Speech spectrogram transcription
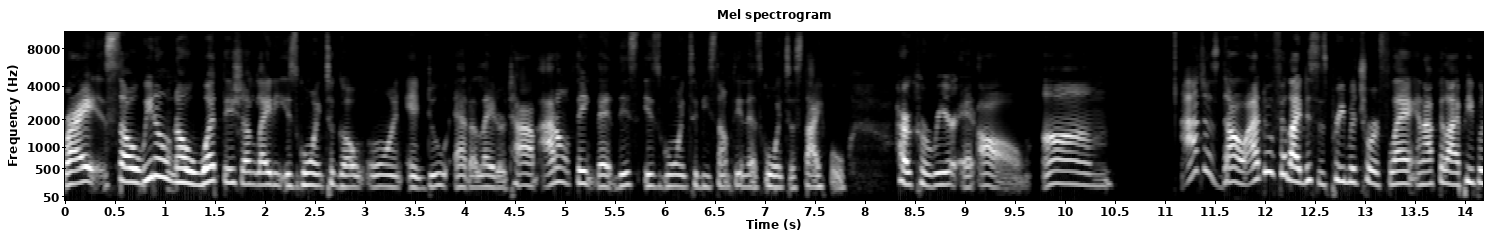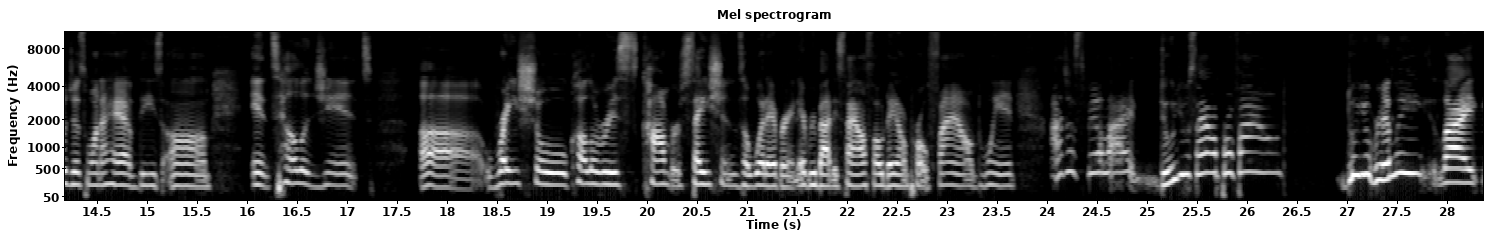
right? So we don't know what this young lady is going to go on and do at a later time. I don't think that this is going to be something that's going to stifle her career at all. Um I just don't. I do feel like this is premature flag and I feel like people just want to have these um intelligent uh racial colorist conversations or whatever and everybody sounds so damn profound when I just feel like do you sound profound? Do you really? Like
